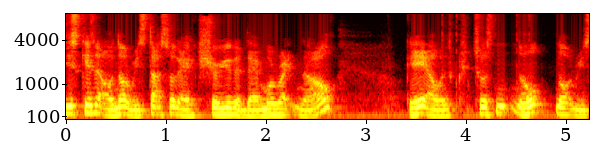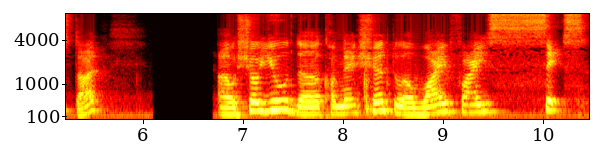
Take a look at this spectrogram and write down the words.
this case, I will not restart, so I show you the demo right now. Okay, I will choose no, not restart. I will show you the connection to a Wi-Fi 6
